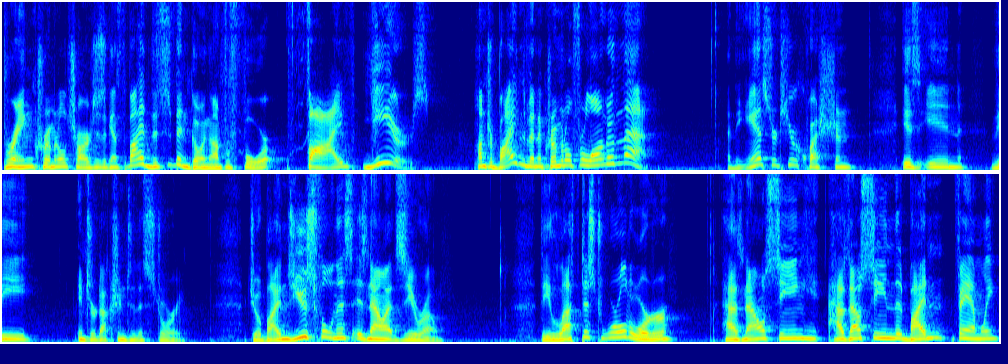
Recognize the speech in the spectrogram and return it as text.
bring criminal charges against Biden? This has been going on for four, five years. Hunter Biden's been a criminal for longer than that. And the answer to your question is in the introduction to this story. Joe Biden's usefulness is now at zero. The leftist world order has now seen has now seen the Biden family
